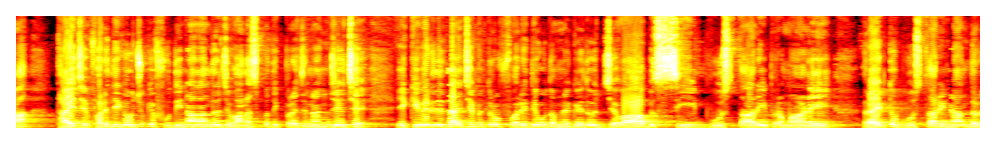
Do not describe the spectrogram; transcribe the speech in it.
આ થાય છે. ફરીથી કહું છું કે ફુદીનાના અંદર જે વાનસ્પતિક પ્રજનન જે છે, એ કેવી રીતે થાય છે મિત્રો? ફરીથી હું તમને કહી દઉં, જવાબ સી ભૂસ્તારી પ્રમાણે રાઈટ તો ભૂસ્તારીના અંદર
